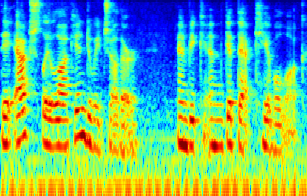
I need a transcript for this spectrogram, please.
they actually lock into each other and, be, and get that cable look.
